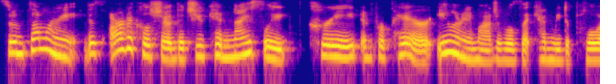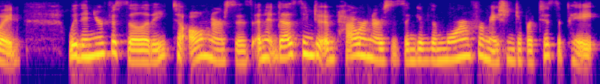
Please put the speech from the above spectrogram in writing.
So in summary, this article showed that you can nicely create and prepare e-learning modules that can be deployed within your facility to all nurses, and it does seem to empower nurses and give them more information to participate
